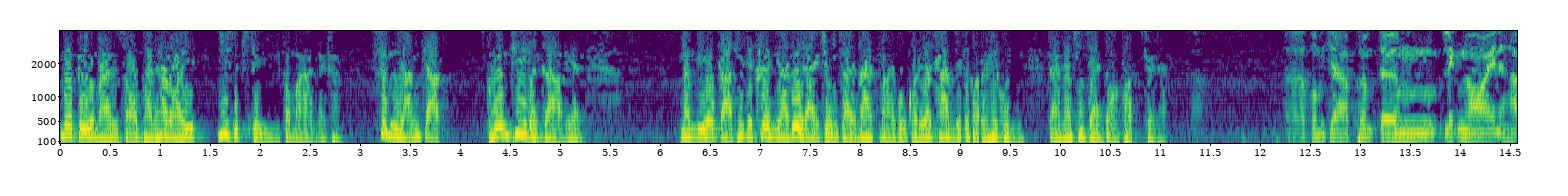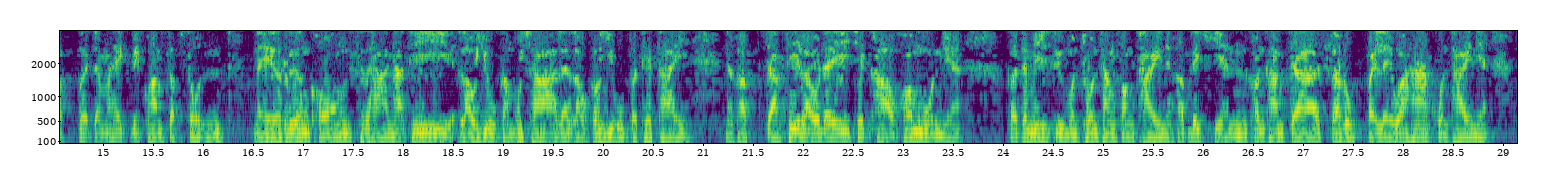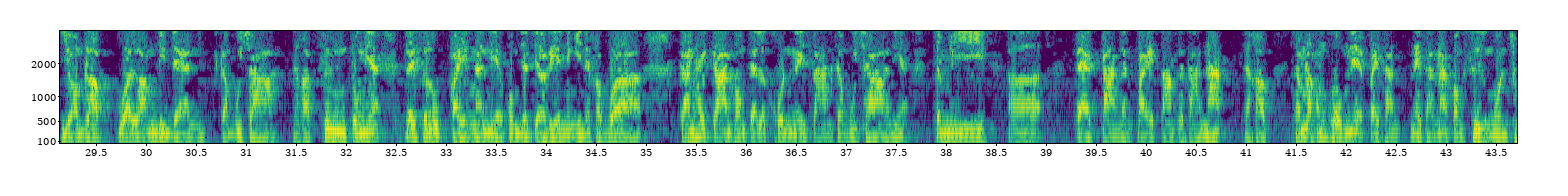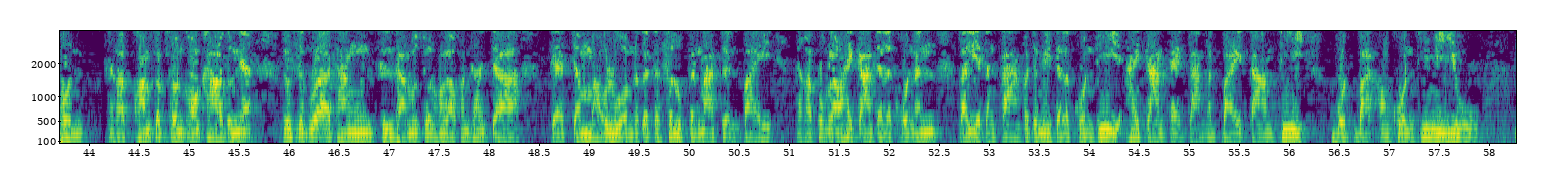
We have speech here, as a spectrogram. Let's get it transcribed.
เมื่อปีประมาณ 2524 ประมาณนะครับ ซึ่งหลังจากพื้นที่ดังกล่าวเนี่ย มันมีโอกาสที่จะเคลื่อนย้ายด้วยแรงจูงใจมากมาย ผมขออนุญาตข้ามนี้ไปก่อนแล้ให้คุณการน่าชี้แจงต่อครับเชิญครับ ผมจะเพิ่มเติมเล็กน้อยนะครับ เพื่อจะไม่ให้มีความสับสนในเรื่องของสถานะที่เราอยู่กัมพูชาและเราก็อยู่ประเทศไทยนะครับ จากที่เราได้เช็คข่าวข้อมูลเนี่ยก็จะมีสื่อมวลชนทางฝั่งไทยนะครับ ได้เขียนค่อนข้างจะสรุปไปเลยว่า 5 คนไทยเนี่ยยอมรับว่าล้ำดินแดนกัมพูชานะครับ ซึ่งตรงนี้ได้สรุปไปอย่างนั้นเนี่ยผมอยากจะเรียนอย่างนี้นะครับว่า การให้การของแต่ละคนในศาลกัมพูชาเนี่ยจะมีอ่อ แตกต่างกันไปตามสถานะนะครับสำหรับของผมเนี่ยไปในฐานะของสื่อมวลชนนะครับความสับสนของข่าวตรงนี้รู้สึกว่าทางสื่อสารมวลชนของเราค่อนข้างจะจะจะเหมารวมแล้วก็จะสรุปกันมากเกินไปนะครับ พวกเราให้การแต่ละคนนั้นรายละเอียดต่างๆ ก็จะมีแต่ละคนที่ให้การแตกต่างกันไปตามที่บทบาทของคนที่มีอยู่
